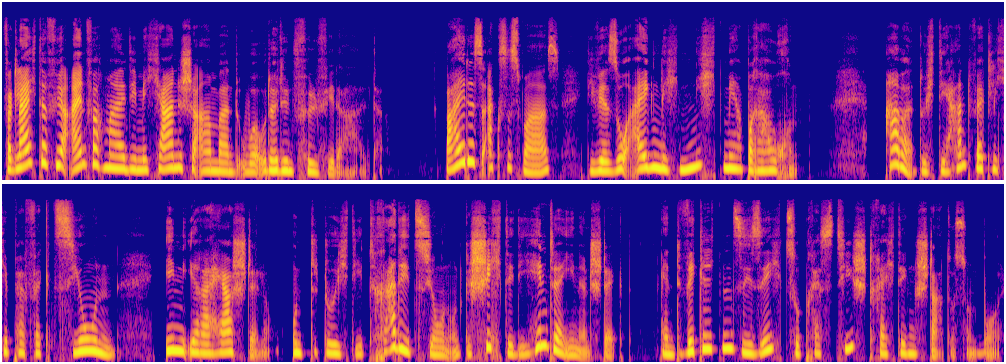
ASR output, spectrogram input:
Vergleich dafür einfach mal die mechanische Armbanduhr oder den Füllfederhalter. Beides Accessoires, die wir so eigentlich nicht mehr brauchen. Aber durch die handwerkliche Perfektion in ihrer Herstellung und durch die Tradition und Geschichte, die hinter ihnen steckt, entwickelten sie sich zu prestigeträchtigen Statussymbolen.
